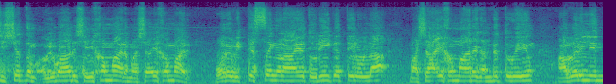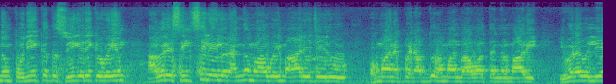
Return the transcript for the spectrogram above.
ശിഷ്യത്വം ഒരുപാട് ഷെയ്ഖന്മാര് മഷായിഹന്മാർ ഓരോ വ്യത്യസ്തങ്ങളായ തൊരീക്കത്തിലുള്ള മഷായിഖന്മാരെ കണ്ടെത്തുകയും അവരിൽ നിന്നും തൊരീക്കത്ത് സ്വീകരിക്കുകയും അവരെ സിൽസിലയിൽ ഒരു അംഗമാവുകയും ആര് ചെയ്തു? ബഹുമാനപ്പെട്ട അബ്ദുറഹ്മാൻ ബാബ തങ്ങൾ മാറി. ഇവിടെ വലിയ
